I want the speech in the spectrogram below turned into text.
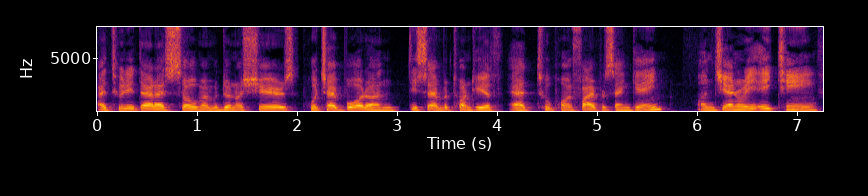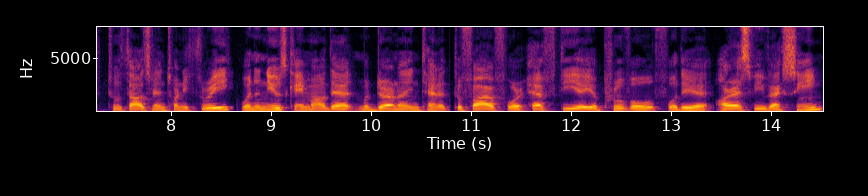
I tweeted that I sold my Moderna shares, which I bought on December 20th at 2.5% gain. On January 18, 2023, when the news came out that Moderna intended to file for FDA approval for their RSV vaccine,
